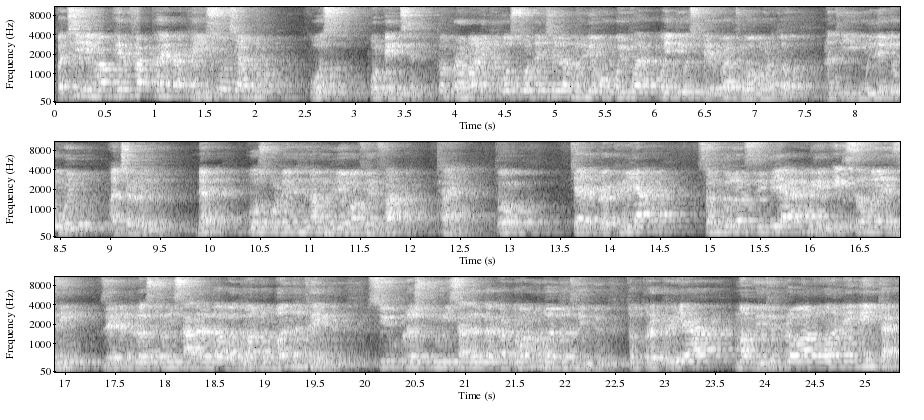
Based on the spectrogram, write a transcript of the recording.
પછી એમાં ફેરફાર થઈ રાખે. એ શું છે આપણું? કોસ પોટેન્શિયલ તો પ્રમાણિત કોસ પોટેન્શિયલના મૂલ્યમાં કોઈ વાર, કોઈ દિવસ ફેરફાર જોવા મળતો નથી. ઈ મૂલ્ય કેવું હોય? અચળ હોય. ને કોસ પોટેન્શિયલના મૂલ્યમાં ફેરફાર થાય. તો જ્યારે પ્રક્રિયા સંતુલન સ્થિતિ આવી ગઈ, એક સમયે ઝિંક Zn2 ની સાંદ્રતા વધવાનું બંધ થઈ ગયું. Cu2 ની સાંદ્રતા ઘટવાનું બંધ થઈ ગયું. તો પ્રક્રિયામાં વિદ્યુત પ્રવાહનું વહન નહીં થાય,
